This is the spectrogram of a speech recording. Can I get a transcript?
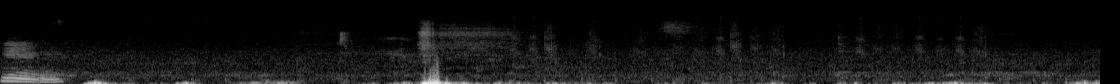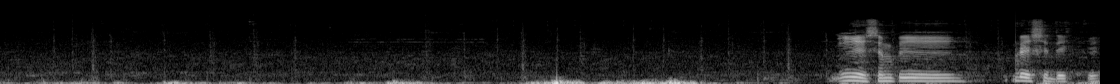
হুম এই এসএমপি এসে দেখবে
